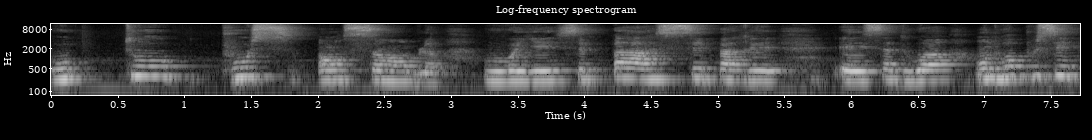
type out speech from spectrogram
où tout pousse ensemble. Vous voyez, c'est pas séparé et ça doit, on doit pousser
